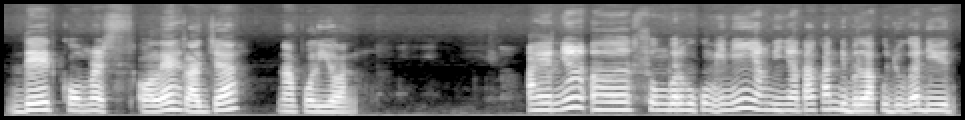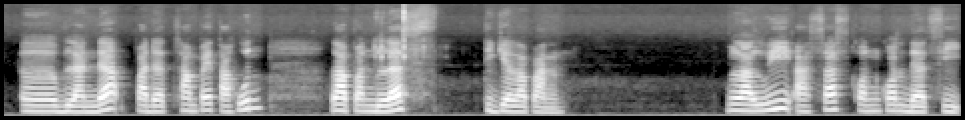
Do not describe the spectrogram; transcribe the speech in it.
de Commerce oleh Raja Napoleon. Akhirnya eh, sumber hukum ini yang dinyatakan diberlaku juga di eh, Belanda pada sampai tahun 1838 melalui asas konkordasi.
